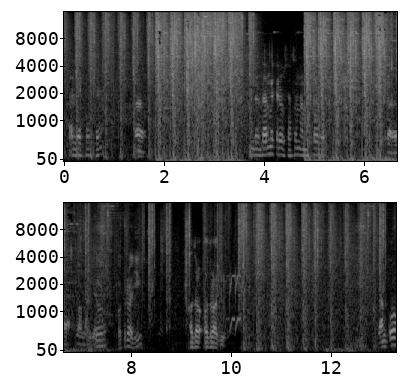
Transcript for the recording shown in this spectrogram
Está lejos, ¿eh? Ah, Intentar meteros a zona mejor, ¿eh? ya, ya, vamos. ¿Otro, otro allí? Otro, otro aquí. Blanco.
